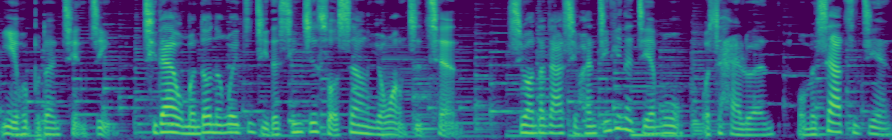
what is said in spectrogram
你也会不断前进。期待我们都能为自己的心之所向勇往直前。希望大家喜欢今天的节目，我是海伦，我们下次见。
